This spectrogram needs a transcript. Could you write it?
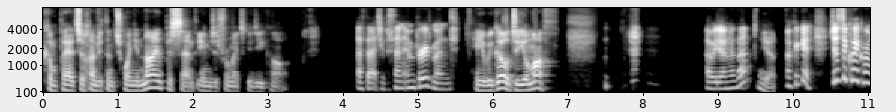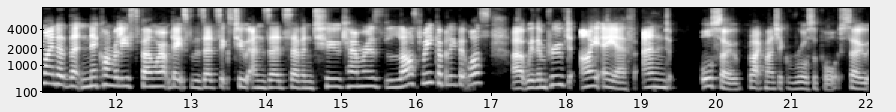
compared to 129% images from XQD card. A 30% improvement. Here we go. Do your math. Are we done with that? Yeah. Okay, good. Just a quick reminder that Nikon released firmware updates for the Z6 II and Z7 II cameras last week, I believe it was, uh, with improved IAF and also Blackmagic RAW support. So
